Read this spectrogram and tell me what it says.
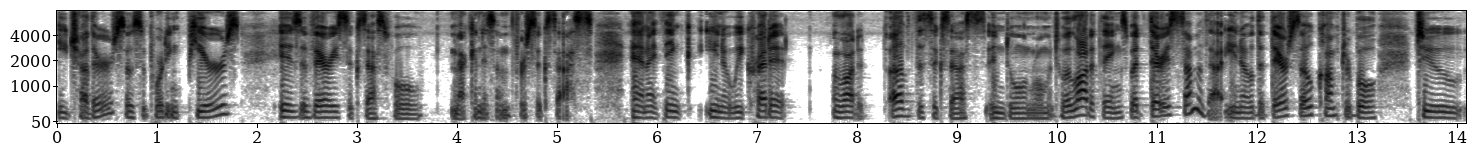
each other, so supporting peers, is a very successful mechanism for success. And I think, you know, we credit a lot of, of the success in dual enrollment to a lot of things, but there is some of that, you know, that they're so comfortable to,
